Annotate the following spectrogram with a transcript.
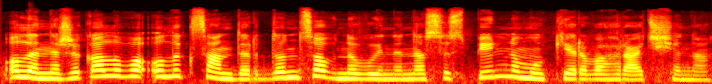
Олена Жикалова, Олександр Донцов. Новини на Суспільному. Кіровоградщина.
